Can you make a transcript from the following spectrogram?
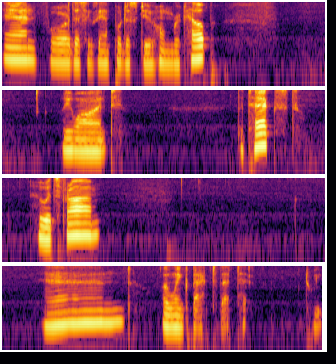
And for this example, just do homework help. We want the text, who it's from, and a link back to that text tweet.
